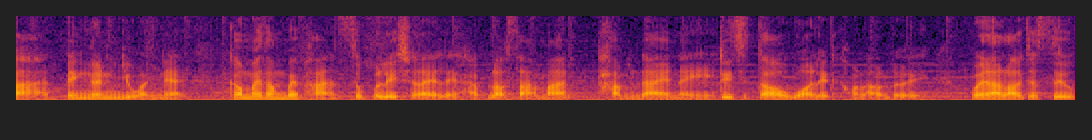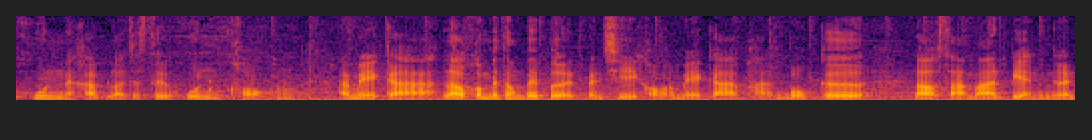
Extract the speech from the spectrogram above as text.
บาทเป็นเงินหยวนเนี่ยก็ไม่ต้องไปผ่านซูเปอร์ลิชอะไรเลยครับ เราสามารถทำได้ในดิจิ t a ลวอลเล็ตของเราเลย เวลาเราจะซื้อหุ้นนะครับ เราจะซื้อหุ้นของอเมริกา เราก็ไม่ต้องไปเปิดบัญชีของอเมริกาผ่านโบรกเกอร์ เราสามารถเปลี่ยนเงิน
